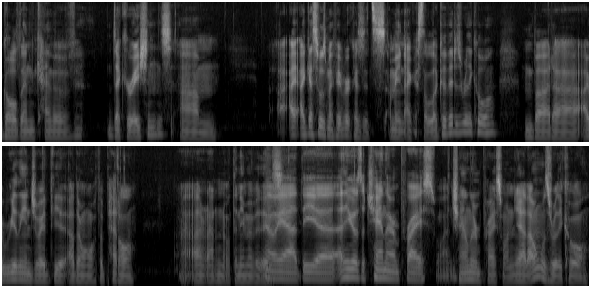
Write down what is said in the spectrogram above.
golden kind of decorations. Um, I, I guess it was my favorite because it's. I mean, I guess the look of it is really cool, but uh, I really enjoyed the other one with the pedal. Uh, I, don't, I don't know what the name of it is. Oh yeah, the uh, I think it was the Chandler and Price one. Chandler and Price one. Yeah, that one was really cool.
